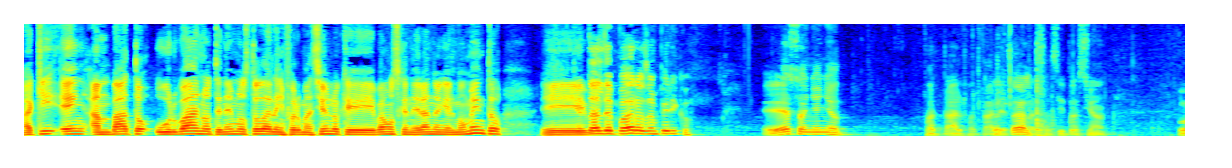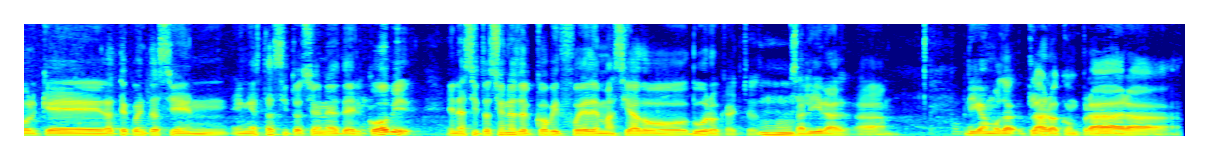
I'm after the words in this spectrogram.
aquí en Ambato Urbano. Tenemos toda la información, lo que vamos generando en el momento. Eh, ¿Qué tal de paros, empírico? Eso, ñaño, fatal, fatal, Fatal. esa situación. Porque date cuenta si en, en estas situaciones del COVID, en las situaciones del COVID fue demasiado duro, ¿cachas? Salir a, a, digamos, a- claro, a comprar, a,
